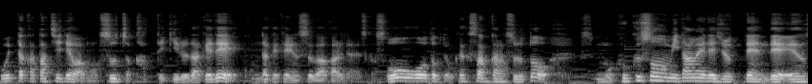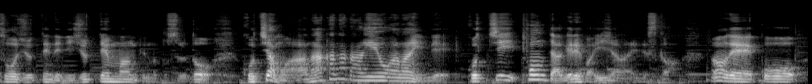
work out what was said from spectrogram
こういった形ではもうスーツを買って着るだけで、こんだけ点数が上がるじゃないですか。総合得点、お客さんからすると、もう服装見た目で10点で、演奏10点で20点満点だとすると、こっちはもうなかなか上げようがないんで、こっちポンって上げればいいじゃないですか。なので、こう、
